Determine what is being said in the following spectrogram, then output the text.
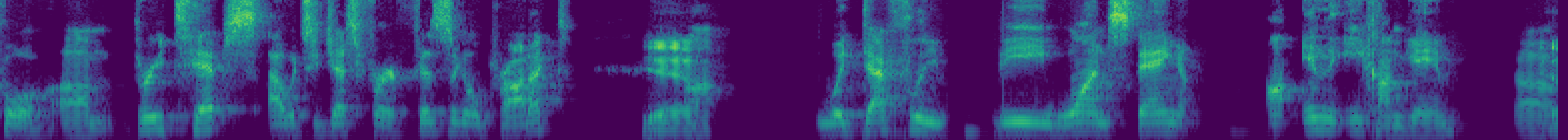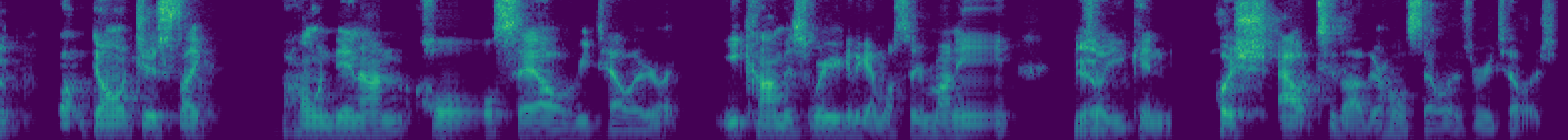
cool. Um, three tips I would suggest for a physical product. Yeah. Uh, would definitely be one staying in the ecom game. Um, Yep. don't, just like honed in on wholesale retailer. Like ecom is where you're gonna get most of your money, so you can push out to the other wholesalers and retailers.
